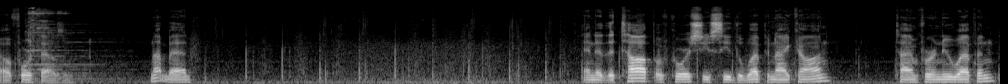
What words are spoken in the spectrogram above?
Oh, 4,000. Not bad. And at the top, of course, you see the weapon icon. Time for a new weapon.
